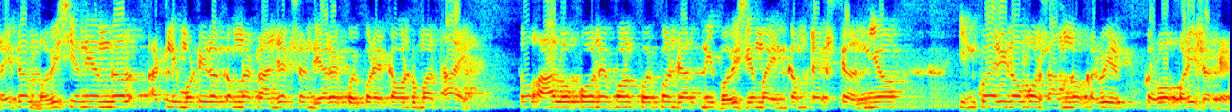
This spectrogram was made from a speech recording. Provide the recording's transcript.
નહીતર ભવિષ્યની અંદર આટલી મોટી રકમના ટ્રાન્ઝેક્શન જ્યારે કોઈ પણ એકાઉન્ટમાં થાય, તો આ લોકોને પણ કોઈ પણ જાતની ભવિષ્યમાં ઇન્કમ ટેક્સ કે અન્ય ઇન્ક્વાયરીનો પણ સામનો કરવી, કરવો પડી શકે.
